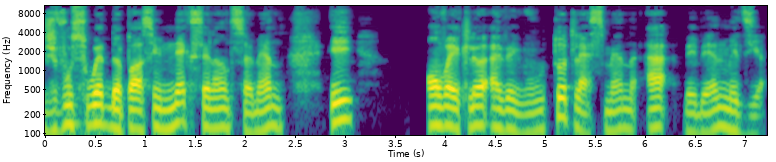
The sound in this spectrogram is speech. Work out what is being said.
je vous souhaite de passer une excellente semaine et on va être là avec vous toute la semaine à BBN Media.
